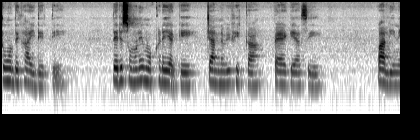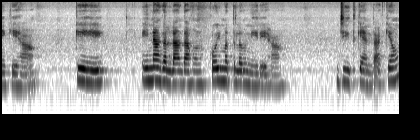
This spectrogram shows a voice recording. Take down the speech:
ਤੂੰ ਦਿਖਾਈ ਦਿੱਤੀ। ਤੇਰੇ ਸੋਹਣੇ ਮੁਖੜੇ ਅੱਗੇ ਚੰਨ ਵੀ ਫਿੱਕਾ ਪੈ ਗਿਆ ਸੀ। ਪਾਲੀ ਨੇ ਕਿਹਾ ਕਿ ਇਹਨਾਂ ਗੱਲਾਂ ਦਾ ਹੁਣ ਕੋਈ ਮਤਲਬ ਨਹੀਂ ਰਿਹਾ। ਜੀਤ ਕਹਿੰਦਾ, ਕਿਉਂ?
